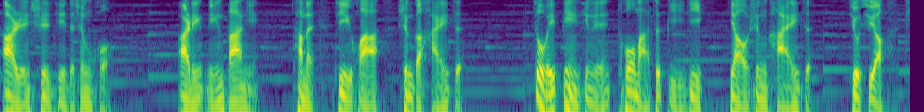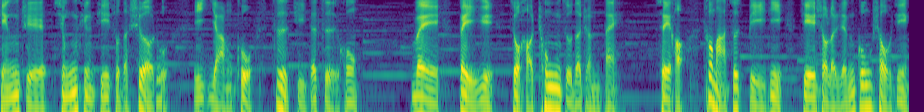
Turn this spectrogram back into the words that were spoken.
二人世界的生活。二零零八年，他们计划生个孩子。作为变性人，托马斯·比蒂要生孩子，就需要停止雄性激素的摄入，以养护自己的子宫，为备孕做好充足的准备。随后，托马斯·比蒂接受了人工受精，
